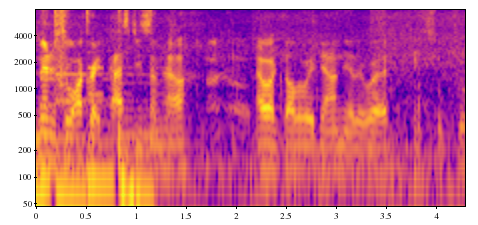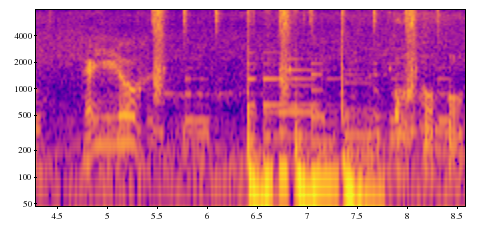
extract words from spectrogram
Managed to walk right past you somehow. I walked all the way down the other way. so cute. Hello. Oh.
